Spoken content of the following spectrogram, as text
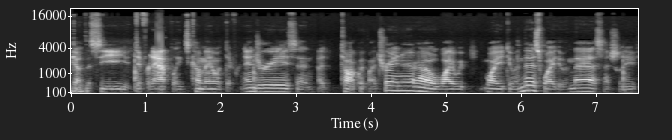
got to see different athletes come in with different injuries, and I talk with my trainer. Oh, why we why are you doing this? Why are you doing that? Essentially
